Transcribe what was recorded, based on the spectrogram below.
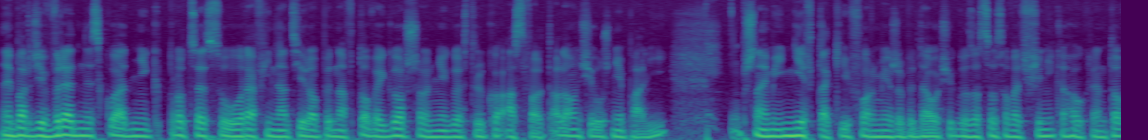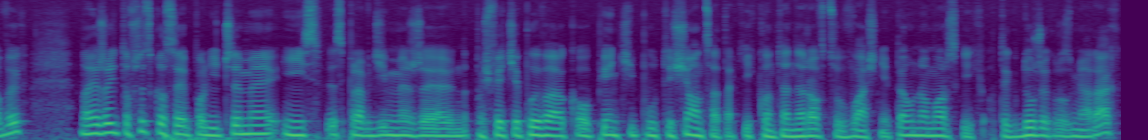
najbardziej wredny składnik procesu rafinacji ropy naftowej, gorszy od niego jest tylko asfalt, ale on się już nie pali, przynajmniej nie w takiej formie, żeby dało się go zastosować w silnikach okrętowych. No jeżeli to wszystko sobie policzymy i sp sprawdzimy, że po świecie pływa około 5,5 tysiąca takich kontenerowców właśnie pełnomorskich o tych dużych rozmiarach,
